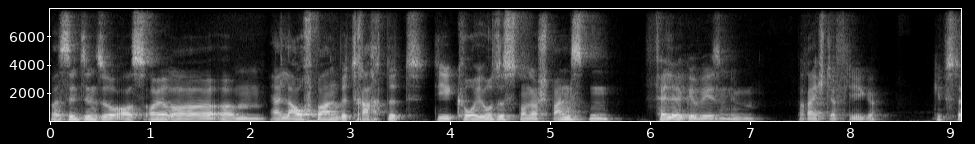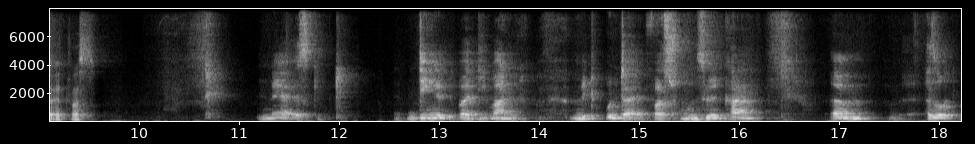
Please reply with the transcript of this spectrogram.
Was sind denn so aus eurer ähm, Laufbahn betrachtet die kuriosesten oder spannendsten Fälle gewesen im Bereich der Pflege? Gibt es da etwas? Naja, es gibt Dinge, über die man mitunter etwas schmunzeln kann. Ähm, also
